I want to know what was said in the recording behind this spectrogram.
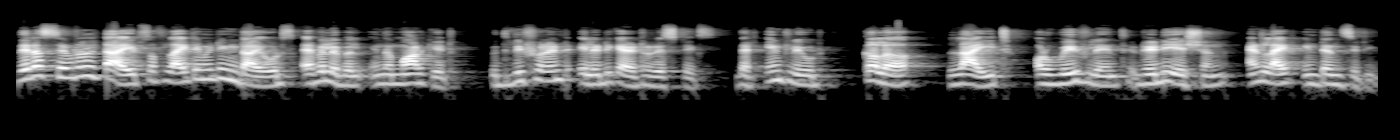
There are several types of light emitting diodes available in the market with different LED characteristics that include color, light or wavelength, radiation and light intensity.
